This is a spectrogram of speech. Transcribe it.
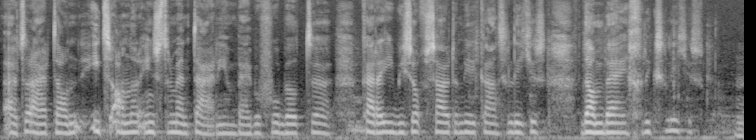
uiteraard dan iets ander instrumentarium bij. Bijvoorbeeld uh, Caraïbische of Zuid-Amerikaanse liedjes dan bij Griekse liedjes. Mm.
